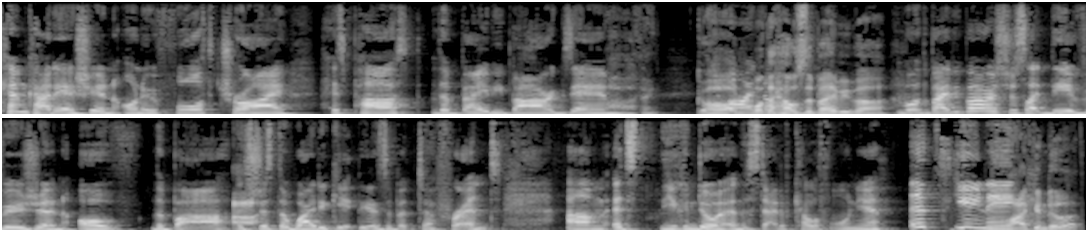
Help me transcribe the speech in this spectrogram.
Kim Kardashian, on her fourth try, has passed the baby bar exam. Oh, thank God. I what the hell's the baby bar? Well, the baby bar is just like their version of the bar. Ah. It's just the way to get there is a bit different. Um, it's you can do it in the state of California. It's unique. I can do it?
